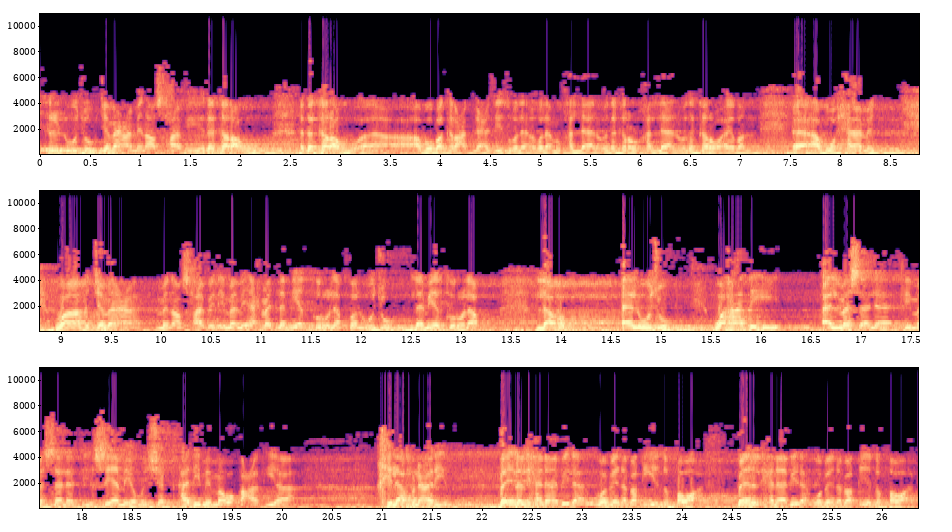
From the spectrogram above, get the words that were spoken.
ذكر الوجوب. جماعة من أصحابه ذكره ذكره آه، أبو بكر عبد العزيز غلام الخلال وذكره الخلال وذكره أيضا آه، أبو حامد. وجماعة من أصحاب الإمام أحمد لم يذكروا لفظ الوجوب لم يذكروا لفظ لفظ الوجوب. وهذه المسألة في مسألة صيام يوم الشك هذه مما وقع فيها خلاف عريض بين الحنابلة وبين بقية الطوائف. بين الحنابلة وبين بقية الطوائف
